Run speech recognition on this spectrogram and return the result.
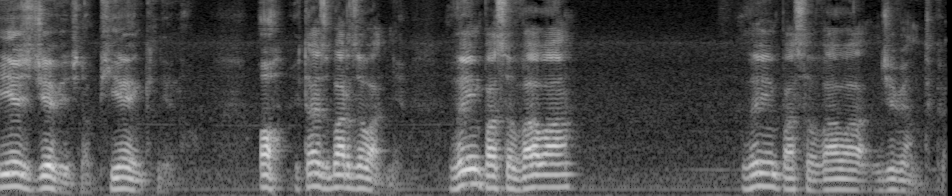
I jest 9. No pięknie. No. O, i to jest bardzo ładnie. Wy im pasowała. Wy im pasowała dziewiątka.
